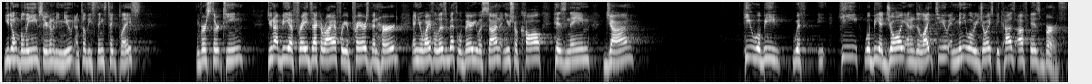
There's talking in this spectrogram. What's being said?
You don't believe, so you're going to be mute until these things take place? In verse 13, do not be afraid, Zechariah, for your prayer has been heard, and your wife Elizabeth will bear you a son, and you shall call his name John. He will be with he will be a joy and a delight to you, and many will rejoice because of his birth.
